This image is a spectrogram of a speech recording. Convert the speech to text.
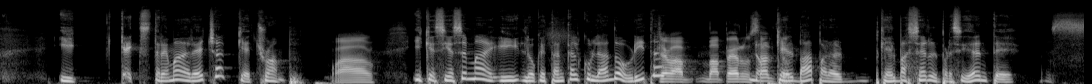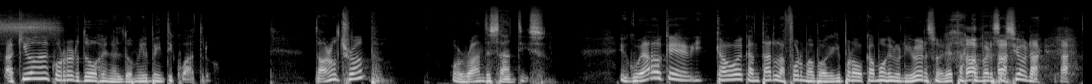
Y extrema derecha que Trump. Wow. Y que si ese más, y lo que están calculando ahorita, Que va, va a pegar un no, salto. que él va para el- que él va a ser el presidente. Aquí van a correr dos en el 2024. Donald Trump o Ron DeSantis. Y cuidado que acabo de cantar la forma, porque aquí provocamos el universo en estas conversaciones.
